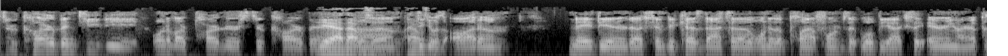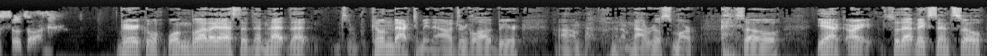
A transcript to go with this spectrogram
through Carbon TV, one of our partners through Carbon. Yeah, that was it. Um, I think was it was Autumn made the introduction because that's uh, one of the platforms that we'll be actually airing our episodes on. very cool. Well, I'm glad I asked that. Then that that coming back to me now. I drink a lot of beer, um, and I'm not real smart. So yeah, all right. So that makes sense. So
